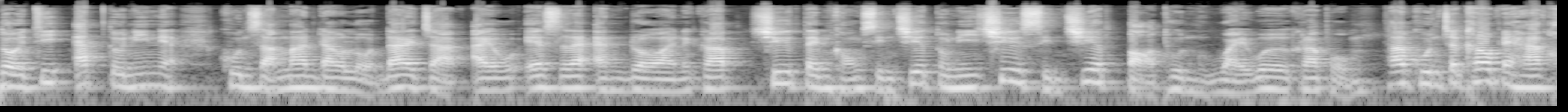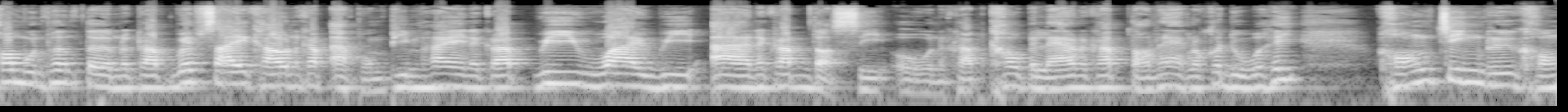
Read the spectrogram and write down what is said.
โดยที่แอปตัวนี้เนี่ยคุณสามารถดาวน์โหลดได้จาก iOS และ Android นะครับชื่อเต็มของสินเชื่อตัวนี้ชื่อสินเชื่อต่อทุนไวเวอร์ครับผมถ้าคุณจะะเข้าไปหาข้อมูลเพิ่มเติมนะครับ เว็บไซต์เขานะครับอะผมพิมพ์ให้นะครับ vyvr นะครับ .co นะครับ เข้าไปแล้วนะครับ ตอนแรกเราก็ดูว่าเฮ้ย ของจริงหรือของ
